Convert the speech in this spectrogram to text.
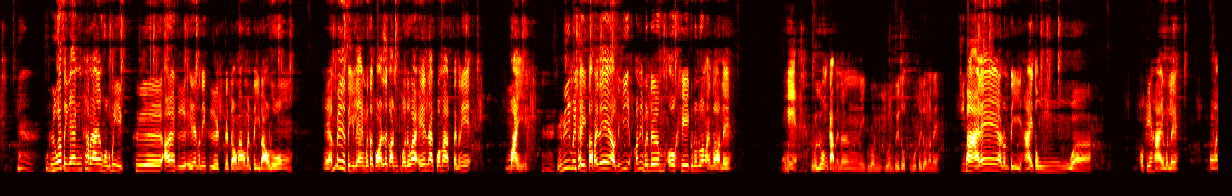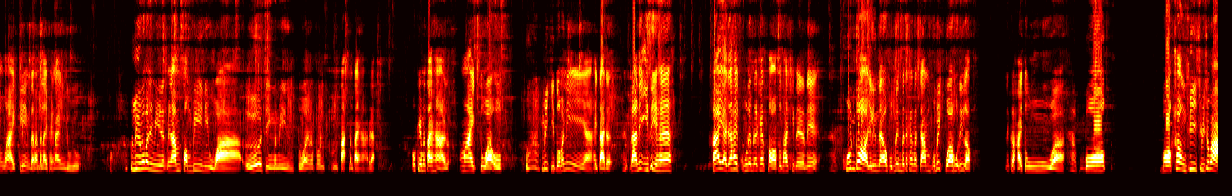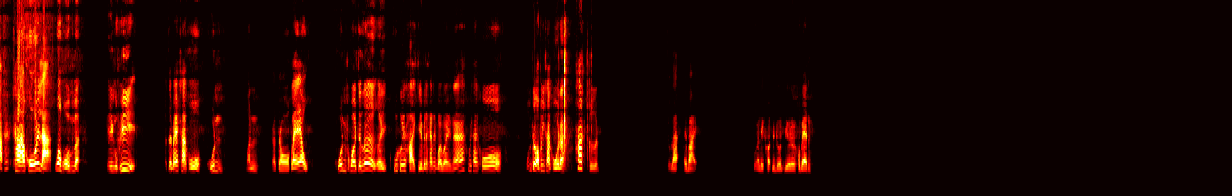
กูถือว่าสีแดงธรรมดายังหัวกูมีอีกคือเอาง่ายคือเอเลี่ยนตอนนี้คือกระจอกมากเพราะมันตีเบาลงแถมไม่ได้ตีแรงเหมือนแต่ก่อนแต่ก่อนบอกเลยว่าเอเลี่ยนน่ากลัวมากแต่ตอนนี้ ไม่อยู่นี่ไม่ใช่อีกต่อไปแล้วนี่นี่มันไม่เหมือนเดิมโอเคกูโดนล้วงหลังตลอดเลยเฮ้โดนล้วงกลับในอยนึงนี่กูโดนโดนตีตุดกูตีตุดหน่อยนี่ชิบหายแล้วโดนตีหายตัวโอเคหายหมดเลยแผงลังหายเกลี้ยงแต่ไม่เป็นไรแผงหน้ายังอยู่อยู่กูลืมว่ามันจะมีม่น้ำซอมบี้นี่หว่า เออ จริงมันมีหนึ่งตัวมันมันตายมันตายหายไปแล้วโอเคมันตายหายมาอีกตัวโอ้ไม่กี่ตัวมันนี่อะให้ตายเถอะด่านนี้อีซี่แฮ ใครอยากจะให้กูเล่นได้แค่ต่อสุดท้ายคลิปเลยนะนี่คุณก็อย่าลืมนะว่าผมเล่นไม่ได้แค่ประจำผมไม่กลัวพวกนี้หรอก แล้วก็หายตัวบอก บอกช่องพี่ชีวิตว่า ชาโคได้ล่ะว่าผมอะเก่งกว่าพี่เข้าใจไหมชาโค คุณมันกระจอกแล้ว คุณควรจะเลิกเอ้ยคุณควรจะถ่ายเกมไปได้แค่บ่อยๆนะคุณชาโค ผมจะบอกพี่ชาโคนะถ้าเกิดจบละบ๊ายบายพวกนั้นเดี๋ยวเดี๋ยวเดี๋ยวเขาแบน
